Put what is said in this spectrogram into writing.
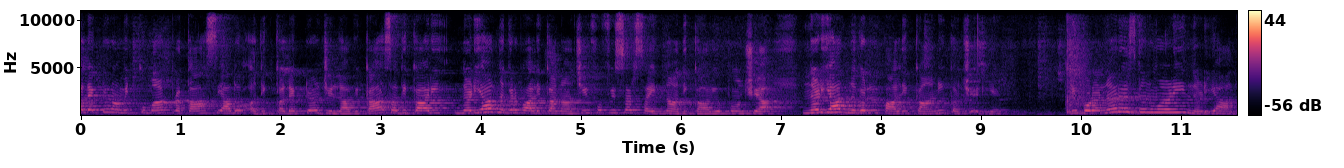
કલેક્ટર અમિતકુમાર પ્રકાશ યાદવ, અધિક કલેક્ટર, જિલ્લા વિકાસ અધિકારી, નડિયાદ નગરપાલિકાના ચીફ ઓફિસર સહિતના અધિકારીઓ પહોંચ્યા નડિયાદ નગરપાલિકાની કચેરીએ. રિપોર્ટર નરેશ ગનવાણી, નડિયાદ.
